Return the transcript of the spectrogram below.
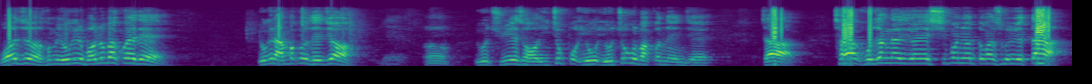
was. 그러면 여기를 뭘로 바꿔야 돼? 여기는 안 바꿔도 되죠? 네. 어, 이거 주위에서 이쪽, 보- 요, 요쪽을 바꿨네, 이제. 자, 차가 고장나기 전에 15년 동안 소유했다.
